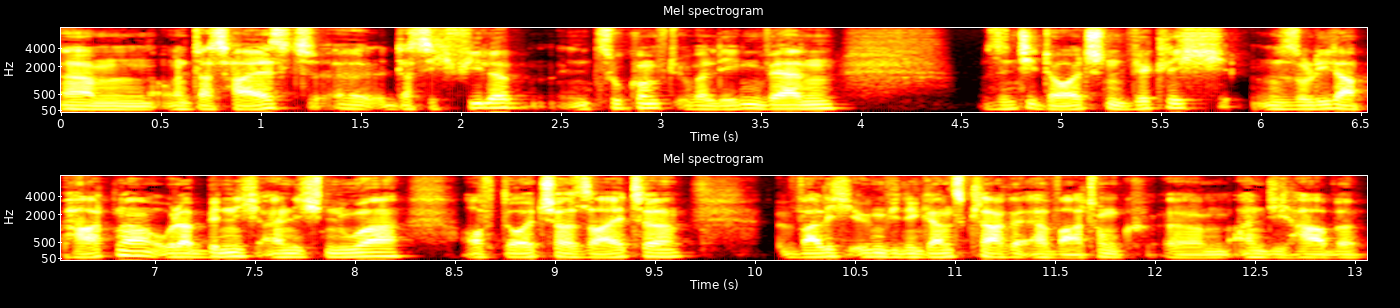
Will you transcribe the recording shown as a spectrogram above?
Ähm, und das heißt, äh, dass sich viele in Zukunft überlegen werden, sind die Deutschen wirklich ein solider Partner oder bin ich eigentlich nur auf deutscher Seite, weil ich irgendwie eine ganz klare Erwartung ähm, an die habe,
